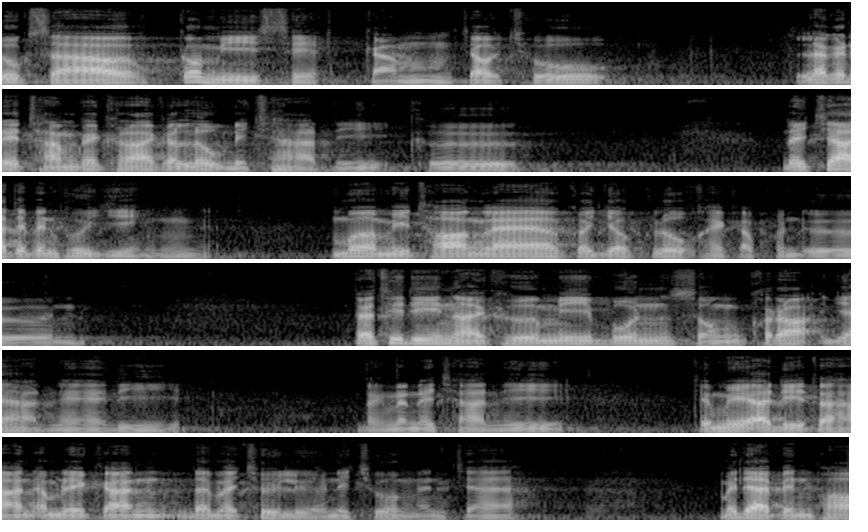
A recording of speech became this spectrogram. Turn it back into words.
ลูกสาวก็มีเศษกรรมเจ้าชู้ แล้วก็ได้ทำคล้าย ๆ กับลูกในชาตินี้คือ ในชาติจะเป็นผู้หญิง เมื่อมีท้องแล้วก็ยกลูกให้กับคนอื่น แต่ที่ดีหน่อยคือมีบุญสงเคราะห์ญาติในดีต ดังนั้นในชาตินี้จึงมีอดีตทหารอเมริกันได้มาช่วยเหลือในช่วงนั้นจ้า ไม่ได้เป็นพ่อ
